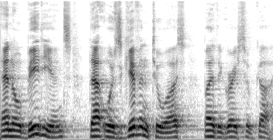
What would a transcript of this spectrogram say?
an obedience that was given to us by the grace of God.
